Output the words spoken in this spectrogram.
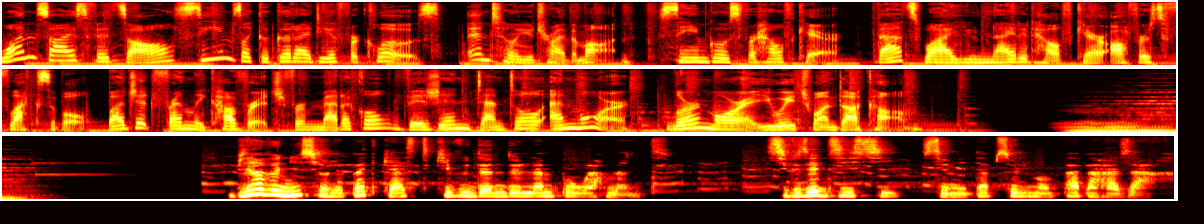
One size fits all seems like a good idea for clothes until you try them on. Same goes for healthcare. That's why United Healthcare offers flexible, budget-friendly coverage for medical, vision, dental, and more. Learn more at uh1.com. Bienvenue sur le podcast qui vous donne de l'empowerment. Si vous êtes ici, ce n'est absolument pas par hasard.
